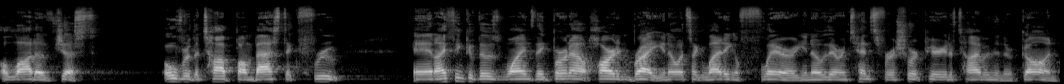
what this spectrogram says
a lot of just over the top bombastic fruit and I think of those wines, they burn out hard and bright. You know, it's like lighting a flare. You know, they're intense for a short period of time and then they're gone.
